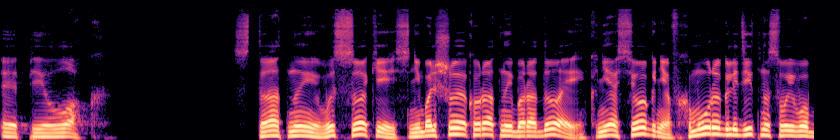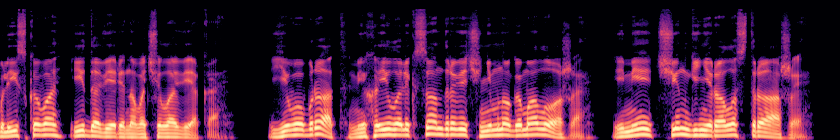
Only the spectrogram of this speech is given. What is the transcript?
Эпилог Статный, высокий, с небольшой аккуратной бородой, князь Огнев хмуро глядит на своего близкого и доверенного человека. Его брат, Михаил Александрович, немного моложе, имеет чин генерала стражи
